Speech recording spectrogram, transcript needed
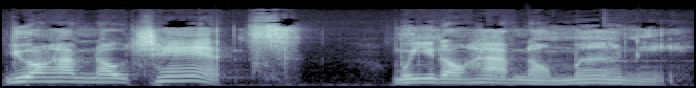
You don't have no chance when you don't have no money.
